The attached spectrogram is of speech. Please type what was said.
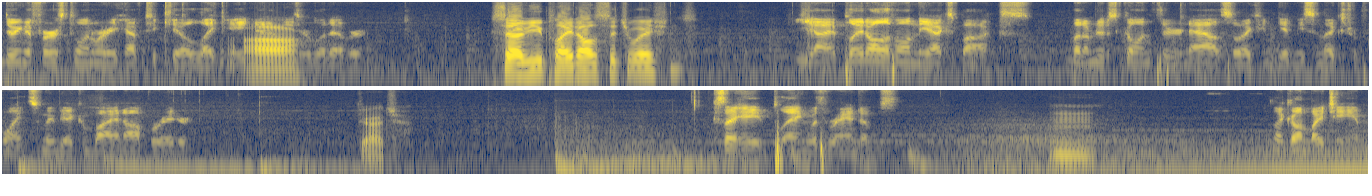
doing the first one where you have to kill like eight oh. enemies or whatever. So have you played all the situations? Yeah, I played all of them on the Xbox, but I'm just going through now so I can get me some extra points. So maybe I can buy an operator. Gotcha. Because I hate playing with randoms, Mm. like on my team.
